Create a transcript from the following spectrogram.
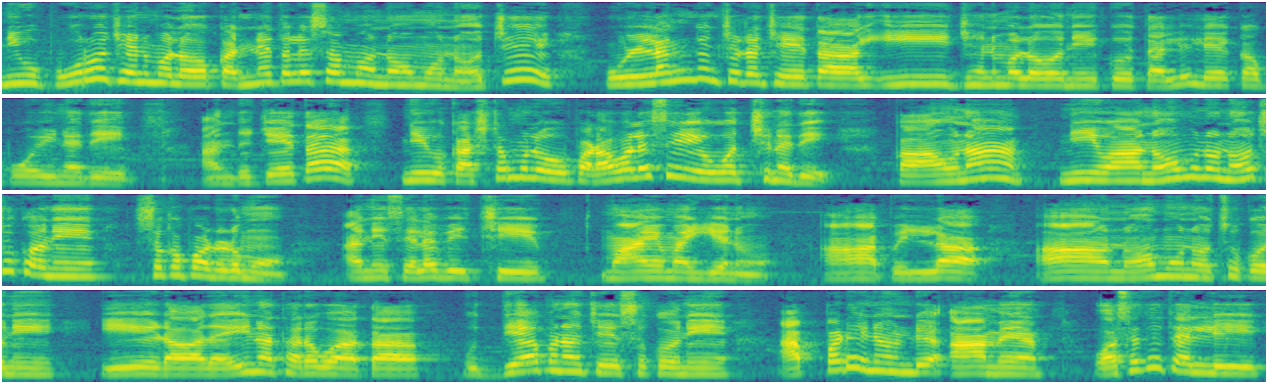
నీవు పూర్వజన్మలో కన్య తులసమ్మ నోము నోచి ఉల్లంఘించుట చేత ఈ జన్మలో నీకు తల్లి లేకపోయినది. అందుచేత నీవు కష్టములు పడవలసి వచ్చినది. కావున నీవు ఆ నోమును నోచుకొని సుఖపడము అని సెలవిచ్చి మాయమయ్యను. ఆ పిల్ల ఆ నోము నొచ్చుకొని ఏడాదైన తరువాత ఉద్యాపన చేసుకొని అప్పటి నుండి ఆమె వసతి తల్లి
